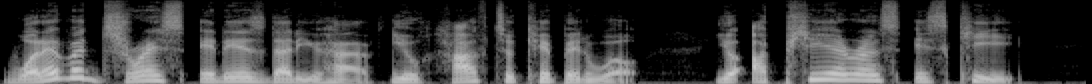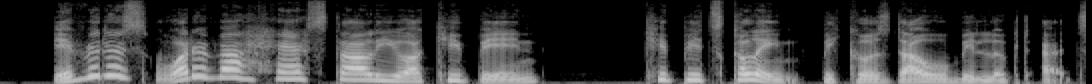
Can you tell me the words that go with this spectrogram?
whatever dress it is that you have, you have to keep it well. Your appearance is key. If it is whatever hairstyle you are keeping, keep it clean because that will be looked at.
